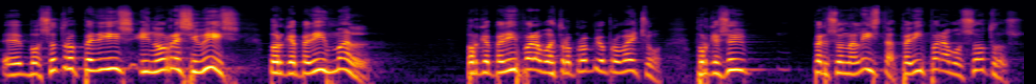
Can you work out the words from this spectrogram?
eh, vosotros pedís y no recibís porque pedís mal, porque pedís para vuestro propio provecho, porque sois personalistas, pedís para vosotros,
